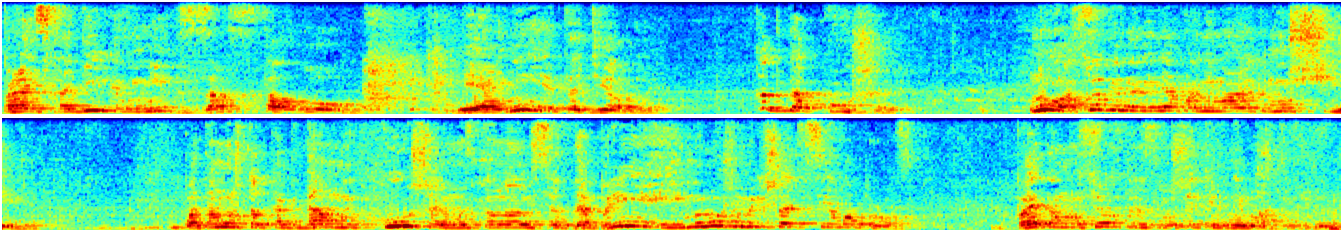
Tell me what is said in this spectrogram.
происходили у них за столом. И они это делали, когда кушали. Ну, особенно меня понимают мужчины. Потому что когда мы кушаем, мы становимся добрее, и мы можем решать все вопросы. Поэтому, сестры, слушайте внимательно.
